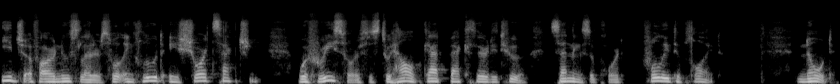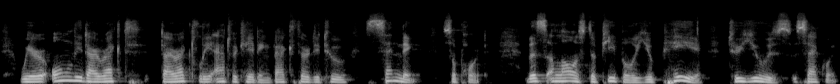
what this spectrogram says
each of our newsletters will include a short section with resources to help get Bech32 sending support fully deployed. Note, we are only direct, directly advocating Bech32 sending support. This allows the people you pay to use SegWit,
